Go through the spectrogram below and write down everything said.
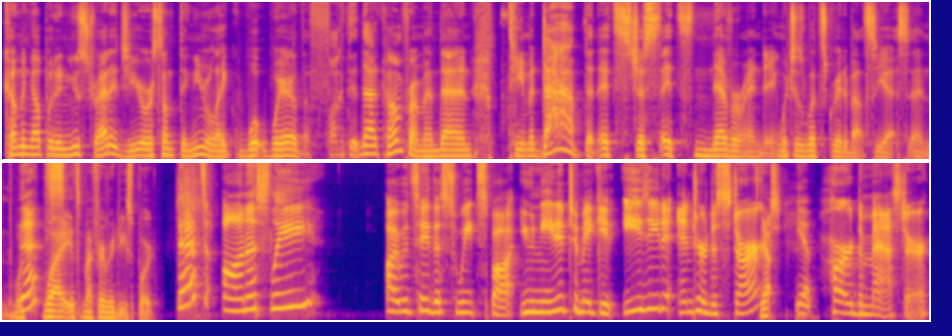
coming up with a new strategy or something new like what where the fuck did that come from? And then team adapt and it's just it's never ending which is what's great about cs and what, why it's my favorite esport. That's honestly, I would say, the sweet spot. You needed to make it easy to enter to start, Yep. Yep. hard to master.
